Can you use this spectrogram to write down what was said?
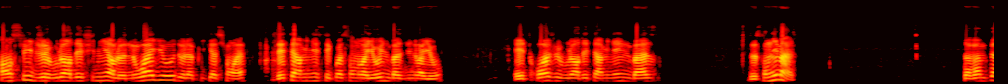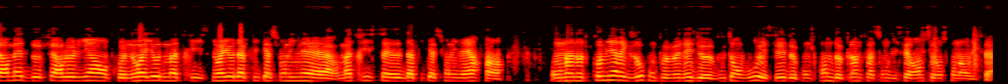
Ensuite, je vais vouloir définir le noyau de l'application F. déterminer c'est quoi son noyau, une base du noyau. Et 3, je vais vouloir déterminer une base de son image. Ça va me permettre de faire le lien entre noyau de matrice, noyau d'application linéaire, matrice euh, d'application linéaire. Enfin, on a notre premier exo qu'on peut mener de bout en bout et essayer de comprendre de plein de façons différentes selon ce qu'on a envie de faire.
